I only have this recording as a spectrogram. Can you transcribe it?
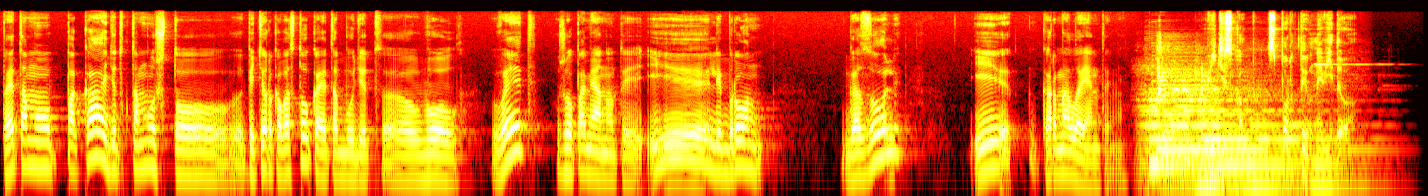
Поэтому пока идет к тому, что пятерка Востока это будет Вол Вейт, уже упомянутый, и Леброн Газоль и Кармела Энтони. Витископ. Спортивне відео.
